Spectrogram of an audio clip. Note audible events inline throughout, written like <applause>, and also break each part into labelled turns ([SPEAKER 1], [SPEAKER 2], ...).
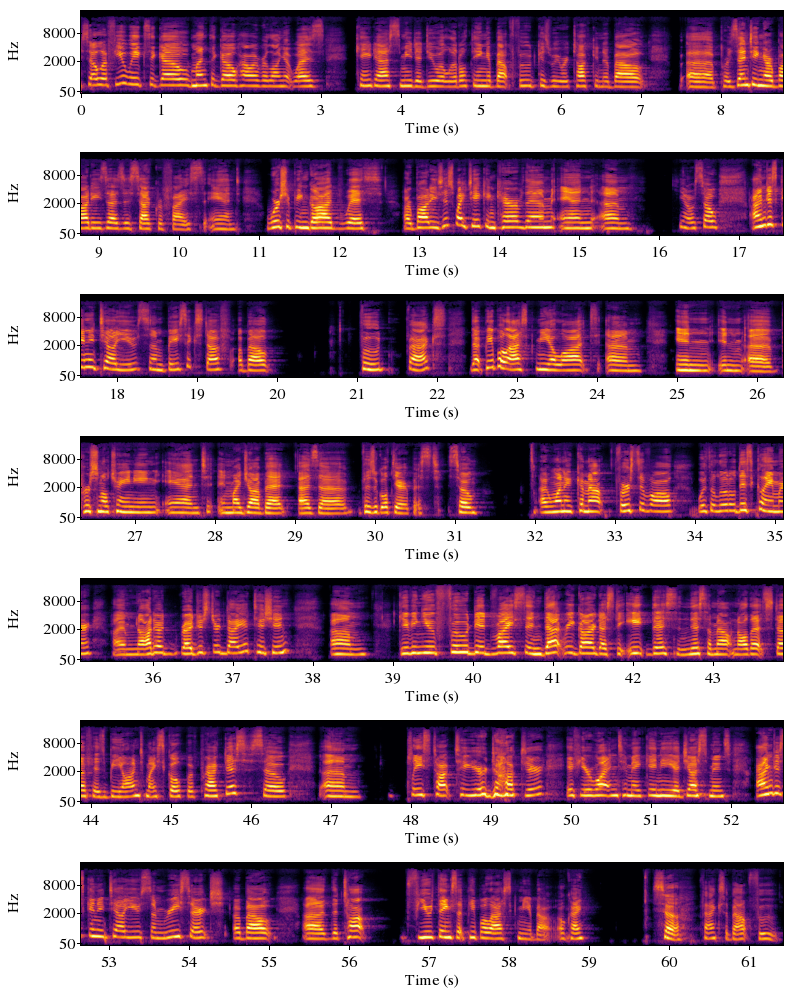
[SPEAKER 1] So a few weeks ago, month ago, however long it was, Kate asked me to do a little thing about food because we were talking about uh, presenting our bodies as a sacrifice and worshiping God with our bodies just by taking care of them. And, um, you know, so I'm just going to tell you some basic stuff about food facts that people ask me a lot um, in in uh, personal training and in my job at as a physical therapist. So I want to come out first of all with a little disclaimer. I am not a registered dietitian. Um, giving you food advice in that regard as to eat this and this amount and all that stuff is beyond my scope of practice. So, um, please talk to your <laughs> doctor if you're wanting to make any adjustments. I'm just going to tell you some research about uh, the top few things that people ask me about, okay? So, facts about food.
